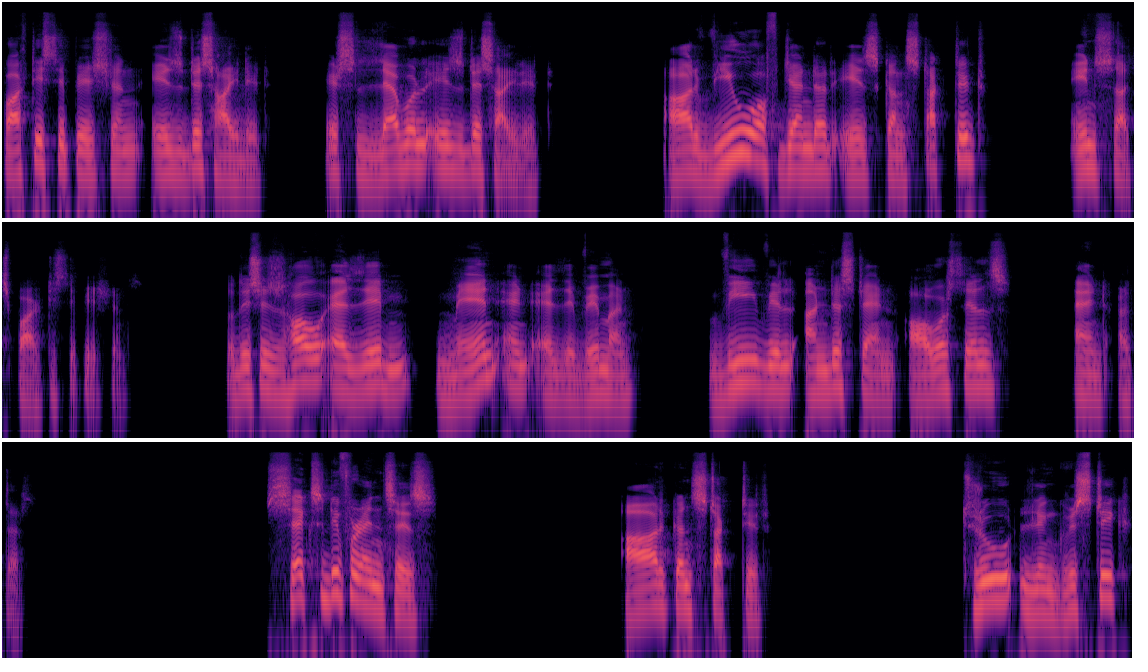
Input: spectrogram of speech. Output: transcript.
participation is decided, its level is decided. Our view of gender is constructed in such participations. So, this is how as a man and as a woman, we will understand ourselves and others. Sex differences are constructed through linguistic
